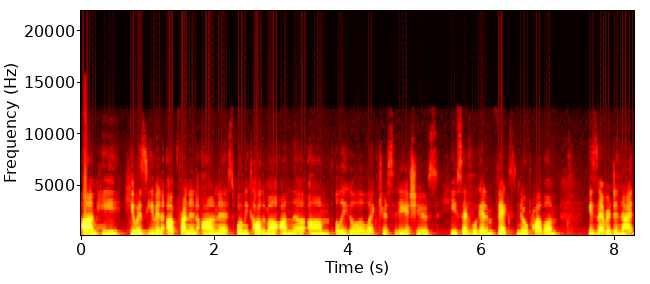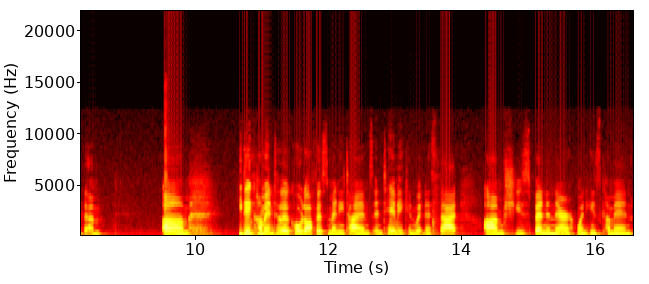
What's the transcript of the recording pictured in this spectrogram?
Um, he, he was even upfront and honest when we called him out on the um, illegal electricity issues. He said, we'll get them fixed, no problem. He's never denied them. Um, he did come into the code office many times, and Tammy can witness that. Um, she's been in there when he's come in.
